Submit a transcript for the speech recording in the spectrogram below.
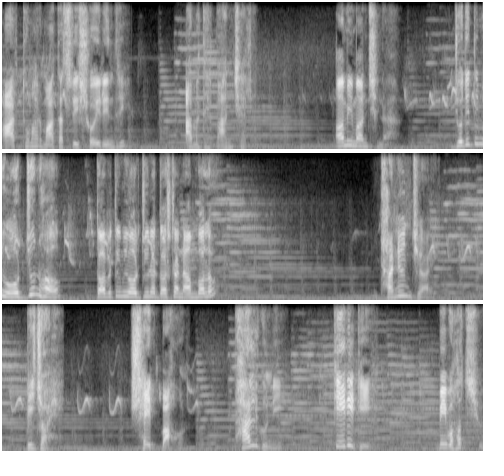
আর তোমার মাতাশ্রী শৈরেন্দ্রী আমাদের পাঞ্চালী। আমি মানছি না। যদি তুমি অর্জুন হও তবে তুমি অর্জুনের দশটা নাম বলো। ধনঞ্জয় বিজয় শ্বেতবাহন ফাল্গুনী কিরিটি বিভৎসু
